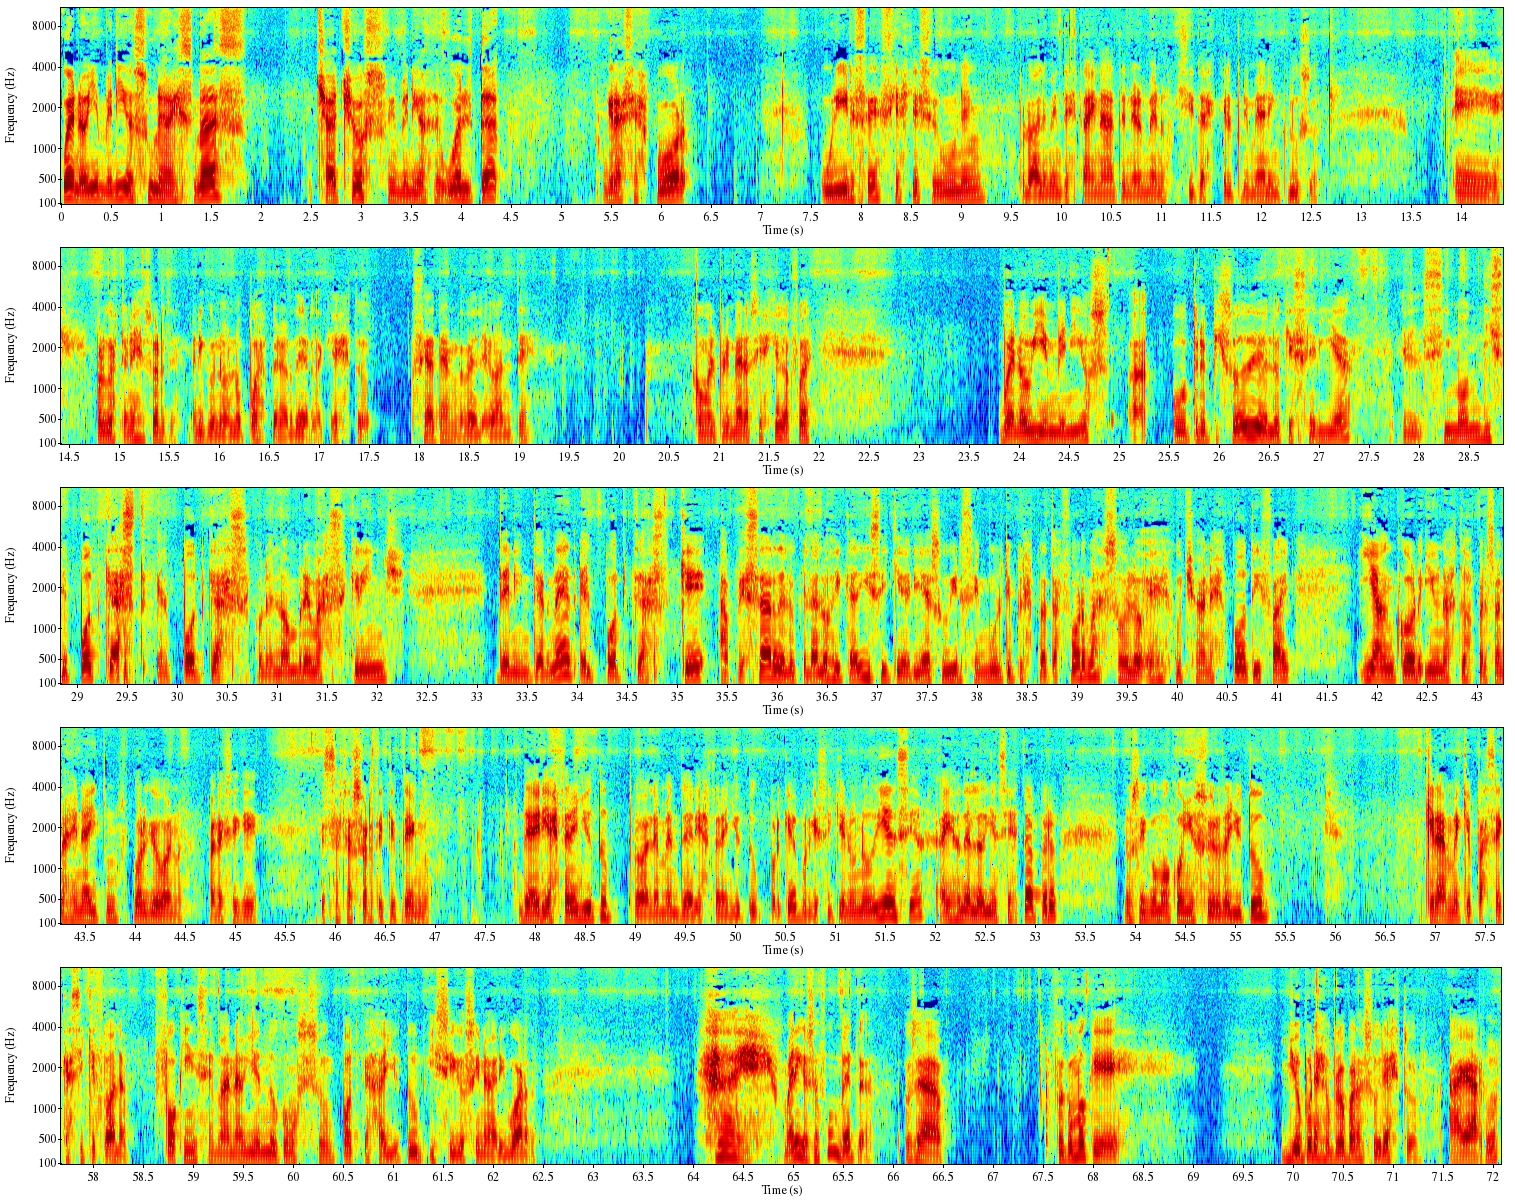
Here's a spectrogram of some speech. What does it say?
Bueno, bienvenidos una vez más, muchachos, bienvenidos de vuelta. Gracias por unirse, si es que se unen. Probablemente está en a tener menos visitas que el primero incluso. Eh, por cuestiones de suerte, Marico, no, no puedo esperar de verdad que esto sea tan relevante como el primero, si es que lo fue. Bueno, bienvenidos a otro episodio de lo que sería el Simón Dice Podcast, el podcast con el nombre más cringe del internet, el podcast que a pesar de lo que la lógica dice y que debería subirse en múltiples plataformas, solo es escuchado en Spotify y Anchor y unas dos personas en iTunes, porque bueno, parece que esa es la suerte que tengo. Debería estar en YouTube, probablemente debería estar en YouTube. ¿Por qué? Porque si quiero una audiencia, ahí es donde la audiencia está, pero no sé cómo coño subirlo a YouTube. Créanme que pasé casi que toda la fucking semana viendo cómo se sube un podcast a YouTube y sigo sin averiguarlo. Ay, marico, eso fue un beta. O sea, fue como que yo, por ejemplo, para subir esto, agarro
